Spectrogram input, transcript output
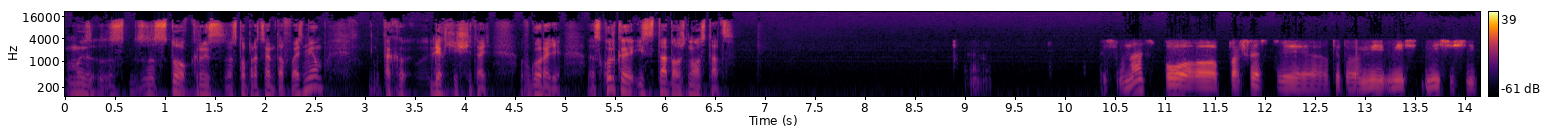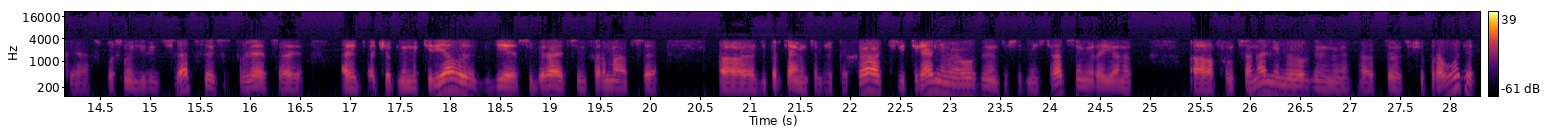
мы за 100 крыс за 100% возьмем, так легче считать в городе. Сколько из 100 должно остаться? То есть у нас по прошествии вот этого месячника сплошной дератизации составляются отчетные материалы, где собирается информация э, департаментом ЖКХ, территориальными органами, то есть администрациями районов, э, функциональными органами, э, кто это все проводит.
